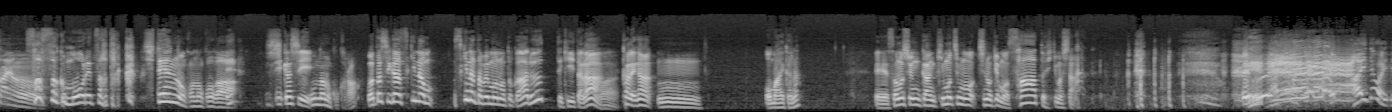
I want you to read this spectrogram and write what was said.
たやん早速猛烈アタック。してんのこの子が。しかし女の子から？私が好きな好きな食べ物とかある？って聞いたら、はい。彼が「うーんお前かな?」えーその瞬間気持ちも血の気もさーっと引きました。相手はい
